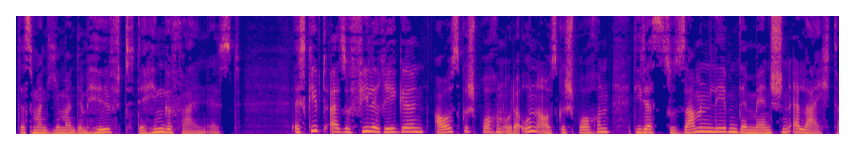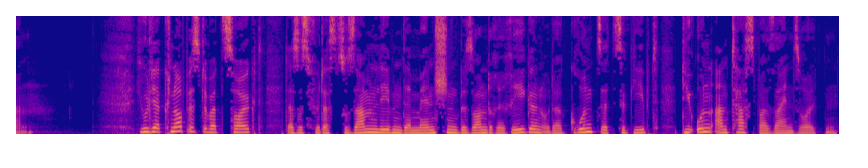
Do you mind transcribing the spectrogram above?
dass man jemandem hilft, der hingefallen ist. Es gibt also viele Regeln, ausgesprochen oder unausgesprochen, die das Zusammenleben der Menschen erleichtern. Julia Knopp ist überzeugt, dass es für das Zusammenleben der Menschen besondere Regeln oder Grundsätze gibt, die unantastbar sein sollten,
